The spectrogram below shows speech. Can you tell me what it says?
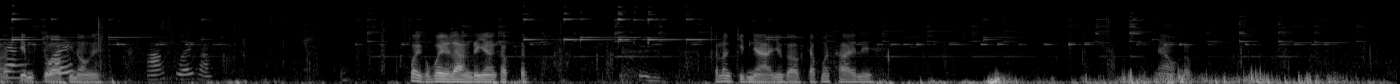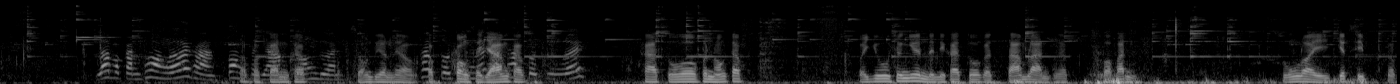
อ่าแข้งเตรียมจอสวยพี่น้องเลยหางสวยค่ะไว้กับไว้ล่างได้ยังครับแต่กำลังกินหญ้าอยู่กับจับมาทายเลยเงาครับรับประกันท่องเลยค่ะกล้องรับสประยากัมนครับสองเดือนสองเดือนแล้วถ้ากับตัวกล้องจสริยามครับถ้ตัวจริงเลยค่าตัวเพิ่นของตับไปอยู่เชิงยืนเดี๋ยวนี้ค่าตัวกับสามล้านครับ พอพัน สูงร้อยเจ็ดสิบครับ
